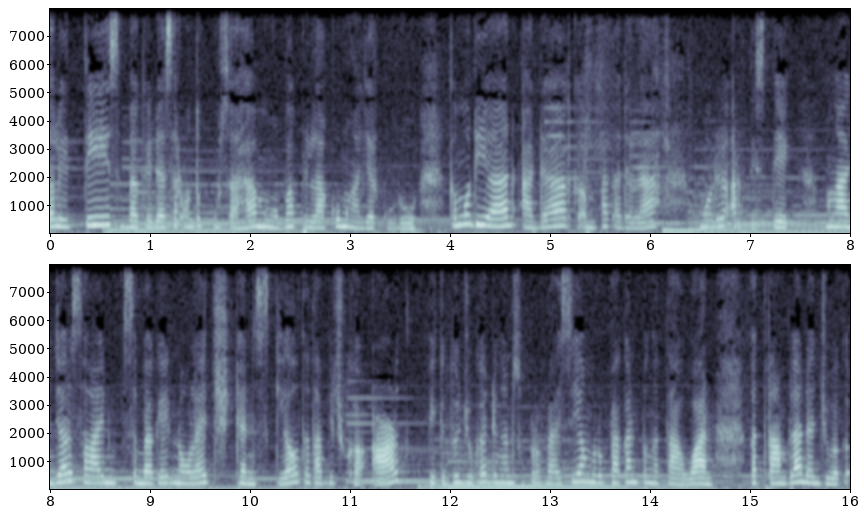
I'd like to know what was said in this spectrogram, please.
teliti sebagai dasar untuk usaha mengubah perilaku mengajar guru. Kemudian ada keempat adalah model artistik, mengajar selain sebagai knowledge dan skill tetapi juga art, begitu juga dengan supervisi yang merupakan pengetahuan, keterampilan dan juga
